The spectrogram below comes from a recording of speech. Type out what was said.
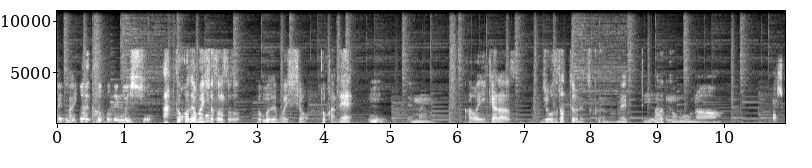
どこでどこでも一緒。あ、どこでも一緒、そうそうそう。どこでも一緒とかね。うん。うん。可愛いキャラ、上手だったよね、作るのねって今だと思うな。確か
